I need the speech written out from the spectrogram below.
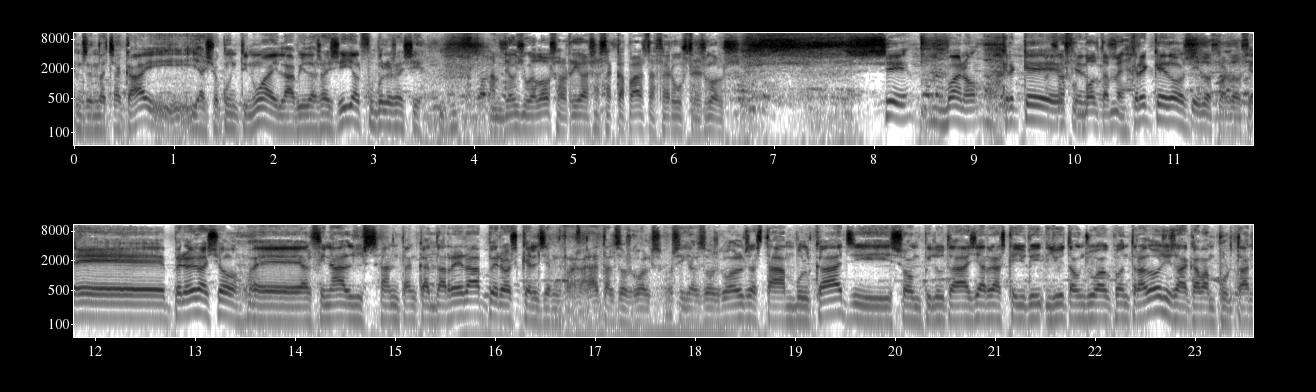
ens hem d'aixecar i, i això continua i la vida és així i el futbol és així. Amb 10 jugadors el Ribas ha estat capaç de fer-vos 3 gols. Sí, bueno, crec que... Això és futbol, que també. Crec que dos. Sí, dos, perdó, sí. Eh, però és això, eh, al final s'han tancat darrere, però és que els hem regalat els dos gols. O sigui, els dos gols estan volcats i són pilotes llargues que lluita un jugador contra dos i s'acaben portant.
